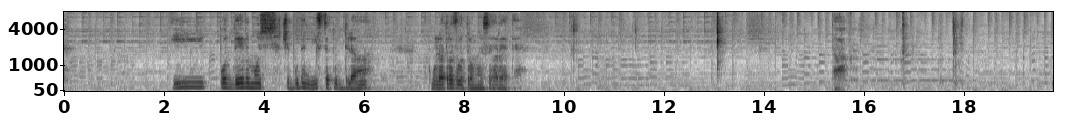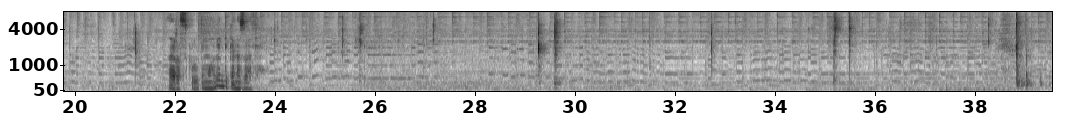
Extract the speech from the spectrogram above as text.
І подивимось, чи буде місце тут для акумулятора з електронної сигарети. Так. Зараз скрутимо гвинтики назад.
